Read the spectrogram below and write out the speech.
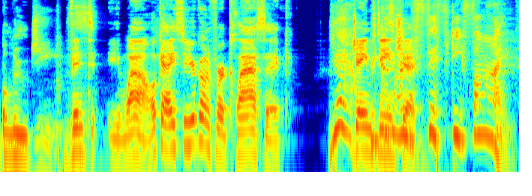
Blue jeans. Vint. Wow. Okay, so you're going for a classic. Yeah, James Dean I'm shit. 55.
